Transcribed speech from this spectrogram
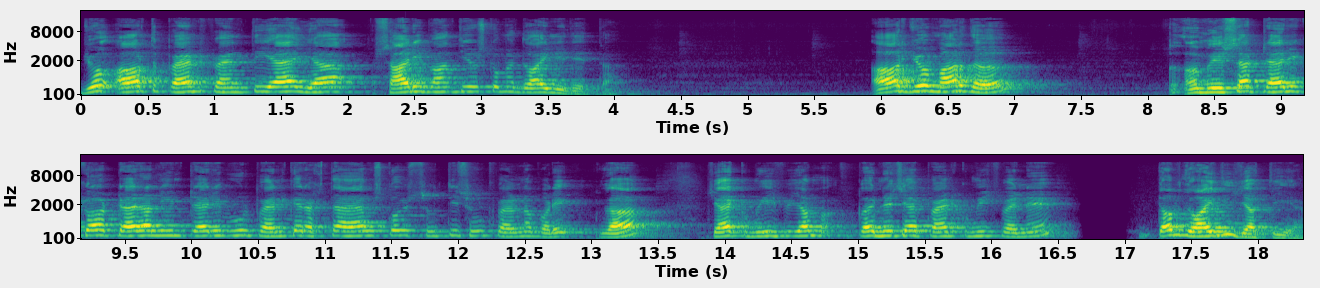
जो औरत पैंट पहनती है या साड़ी बांधती है, उसको मैं दवाई नहीं देता। और जो मर्द हमेशा टेरिकॉट टेरालिन टेरीबूल पहन के रखता है, उसको भी सूती सूट पहनना पड़ेगा। चाहे कमीज पजामा पहने, चाहे पैंट कमीज पहने तब दवाई दी जाती है।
